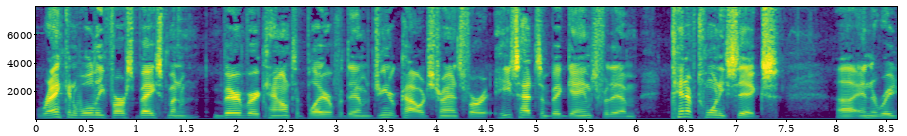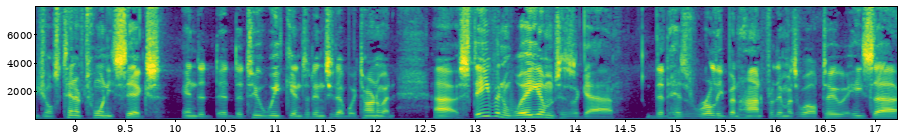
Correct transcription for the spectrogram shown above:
Rankin Woley, first baseman, very, very talented player for them. Junior college transfer. He's had some big games for them. 10 of 26 uh, in the regionals, 10 of 26 in the, the, two weekends at NCAA tournament. Uh, Stephen Williams is a guy that has really been hot for them as well, too. He's uh,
